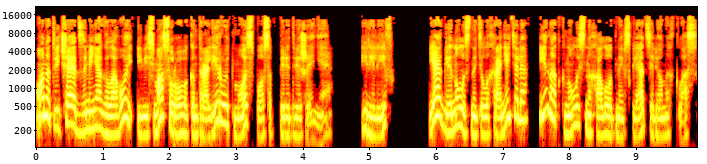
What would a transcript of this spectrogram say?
Он отвечает за меня головой и весьма сурово контролирует мой способ передвижения. И релиф. Я оглянулась на телохранителя и наткнулась на холодный взгляд зеленых глаз.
